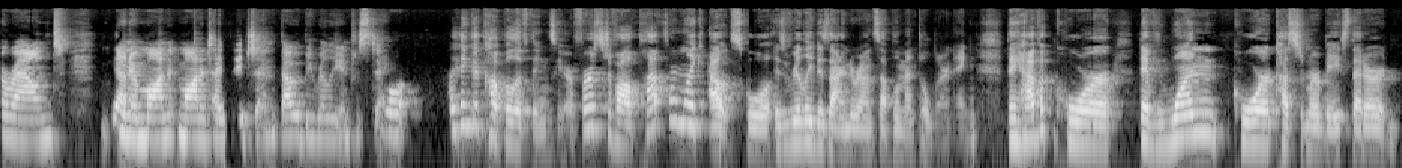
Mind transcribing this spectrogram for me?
around yeah. you know mon- monetization that would be really interesting well, I think a couple of things here. First of all, platform like OutSchool is really designed around supplemental learning. They have a core, they have one core customer base that are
